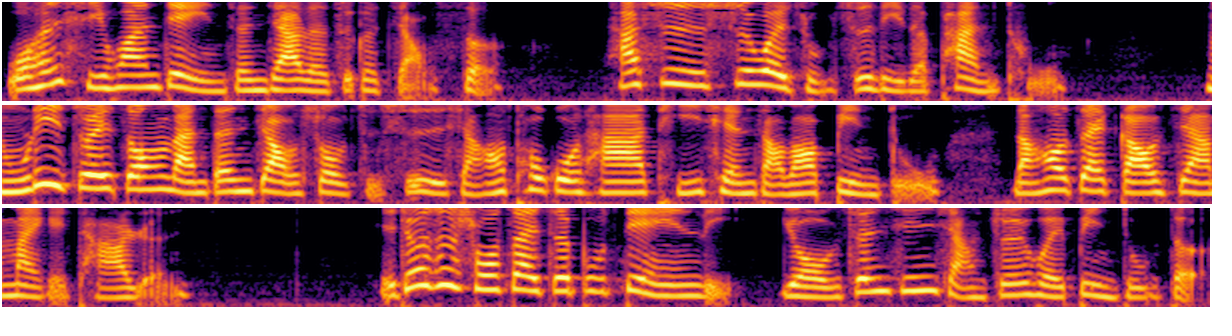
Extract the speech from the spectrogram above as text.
我很喜欢电影增加的这个角色，他是世卫组织里的叛徒，努力追踪兰登教授，只是想要透过他提前找到病毒。然后再高价卖给他人，也就是说，在这部电影里，有真心想追回病毒的，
